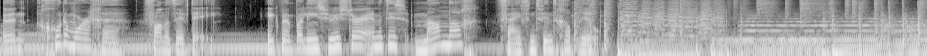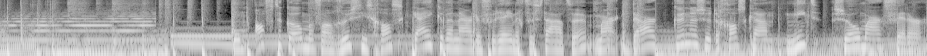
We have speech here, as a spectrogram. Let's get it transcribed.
Een goedemorgen van het FD. Ik ben Pauline Huster en het is maandag 25 april. Om af te komen van Russisch gas kijken we naar de Verenigde Staten, maar daar kunnen ze de gaskraan niet zomaar verder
